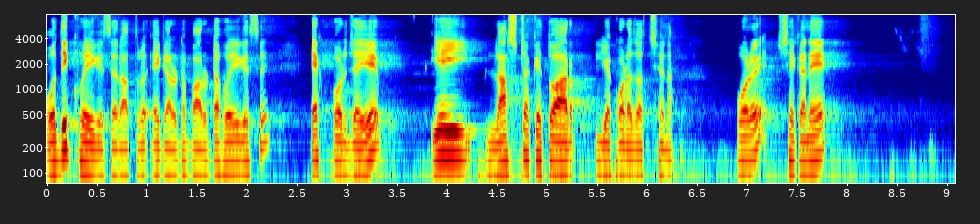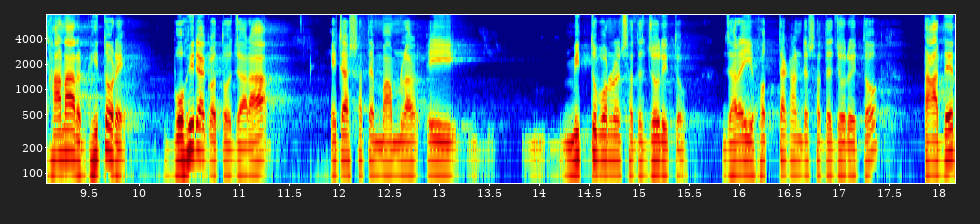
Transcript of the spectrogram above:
অধিক হয়ে গেছে, রাত্র এগারোটা, বারোটা হয়ে গেছে। এক পর্যায়ে এই লাশটাকে তো আর ইয়ে করা যাচ্ছে না। পরে সেখানে থানার ভিতরে বহিরাগত যারা এটার সাথে মামলা, এই মৃত্যুবরণের সাথে জড়িত, যারা এই হত্যাকাণ্ডের সাথে জড়িত, তাদের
